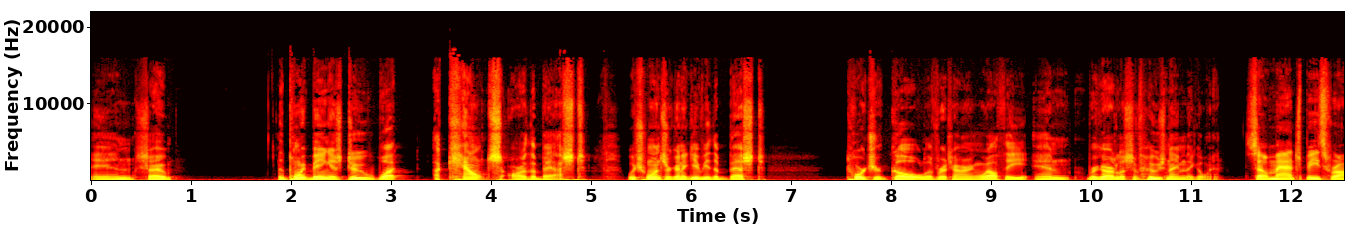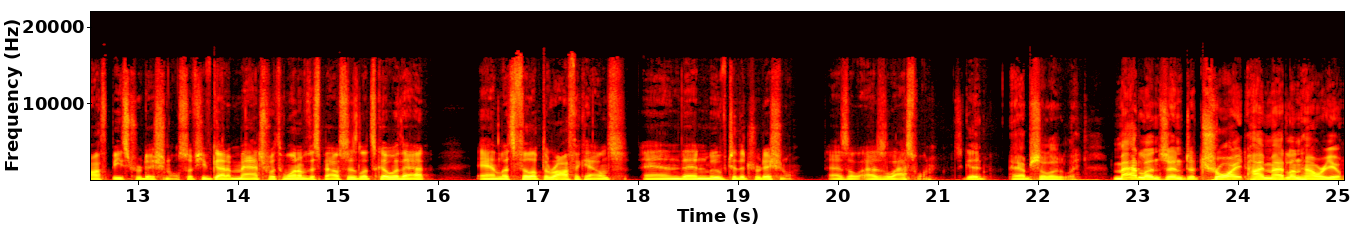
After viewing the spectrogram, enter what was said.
And so the point being is do what accounts are the best, which ones are going to give you the best towards your goal of retiring wealthy, and regardless of whose name they go in. So match beats Roth beats traditional. So if you've got a match with one of the spouses, let's go with that, and let's fill up the Roth accounts, and then move to the traditional as a as the last one. It's good. Absolutely. Madeline's in Detroit. Hi, Madeline. How are you?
